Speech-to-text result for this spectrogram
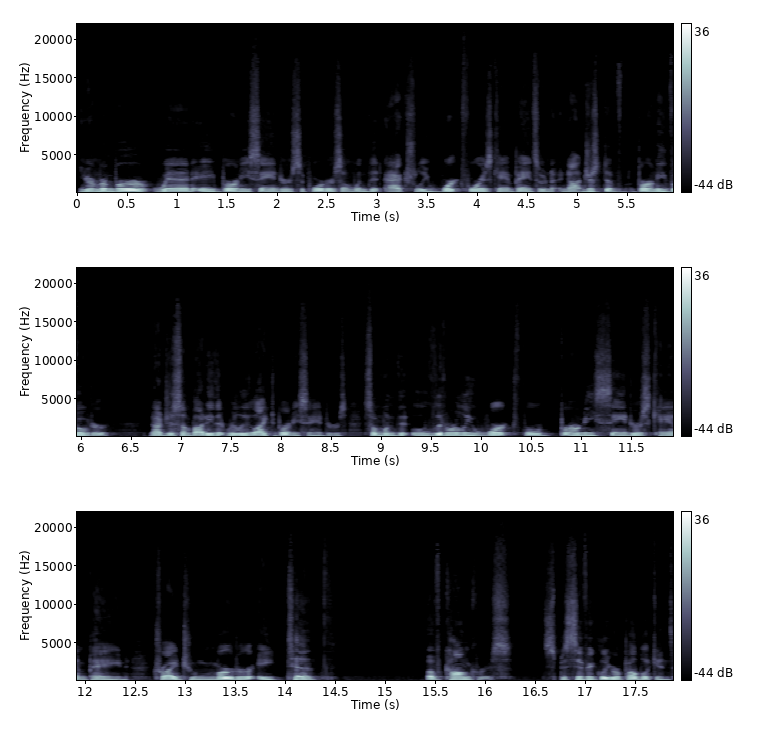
You remember when a Bernie Sanders supporter, someone that actually worked for his campaign, so not just a Bernie voter, not just somebody that really liked Bernie Sanders, someone that literally worked for Bernie Sanders' campaign, tried to murder a tenth of Congress, specifically Republicans,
